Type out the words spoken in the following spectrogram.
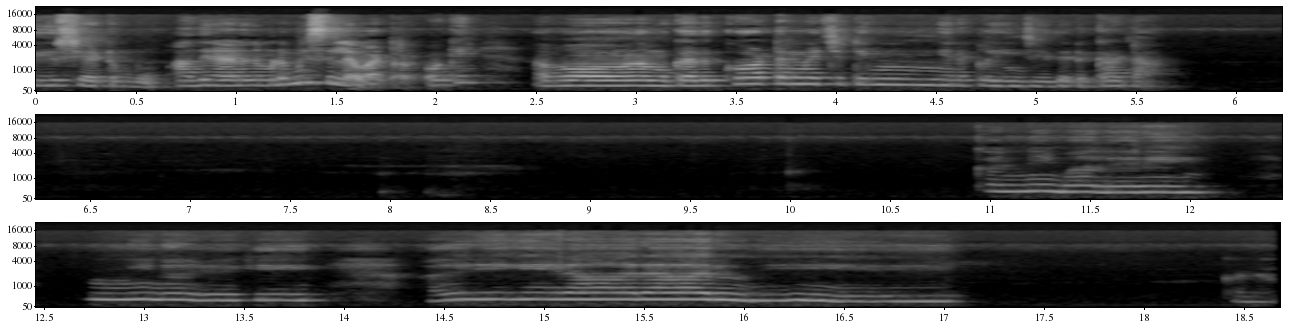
തീർച്ചയായിട്ടും പോവും. അതിനാണ് നമ്മുടെ മിസ്സില്ല വാട്ടർ ഓക്കെ അപ്പോൾ നമുക്കത് കോട്ടൺ വെച്ചിട്ട് ഇങ്ങനെ ക്ലീൻ ചെയ്തെടുക്കാം കേട്ടോ കന്നിമലരെ ഇങ്ങിനഴകി അരികിലാരാരു നീ കണ്ടോ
